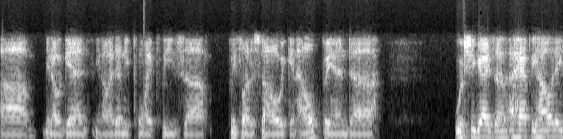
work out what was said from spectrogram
um, you know, again, you know, at any point, please, uh, please let us know how we can help and, uh, wish you guys a, a happy holiday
